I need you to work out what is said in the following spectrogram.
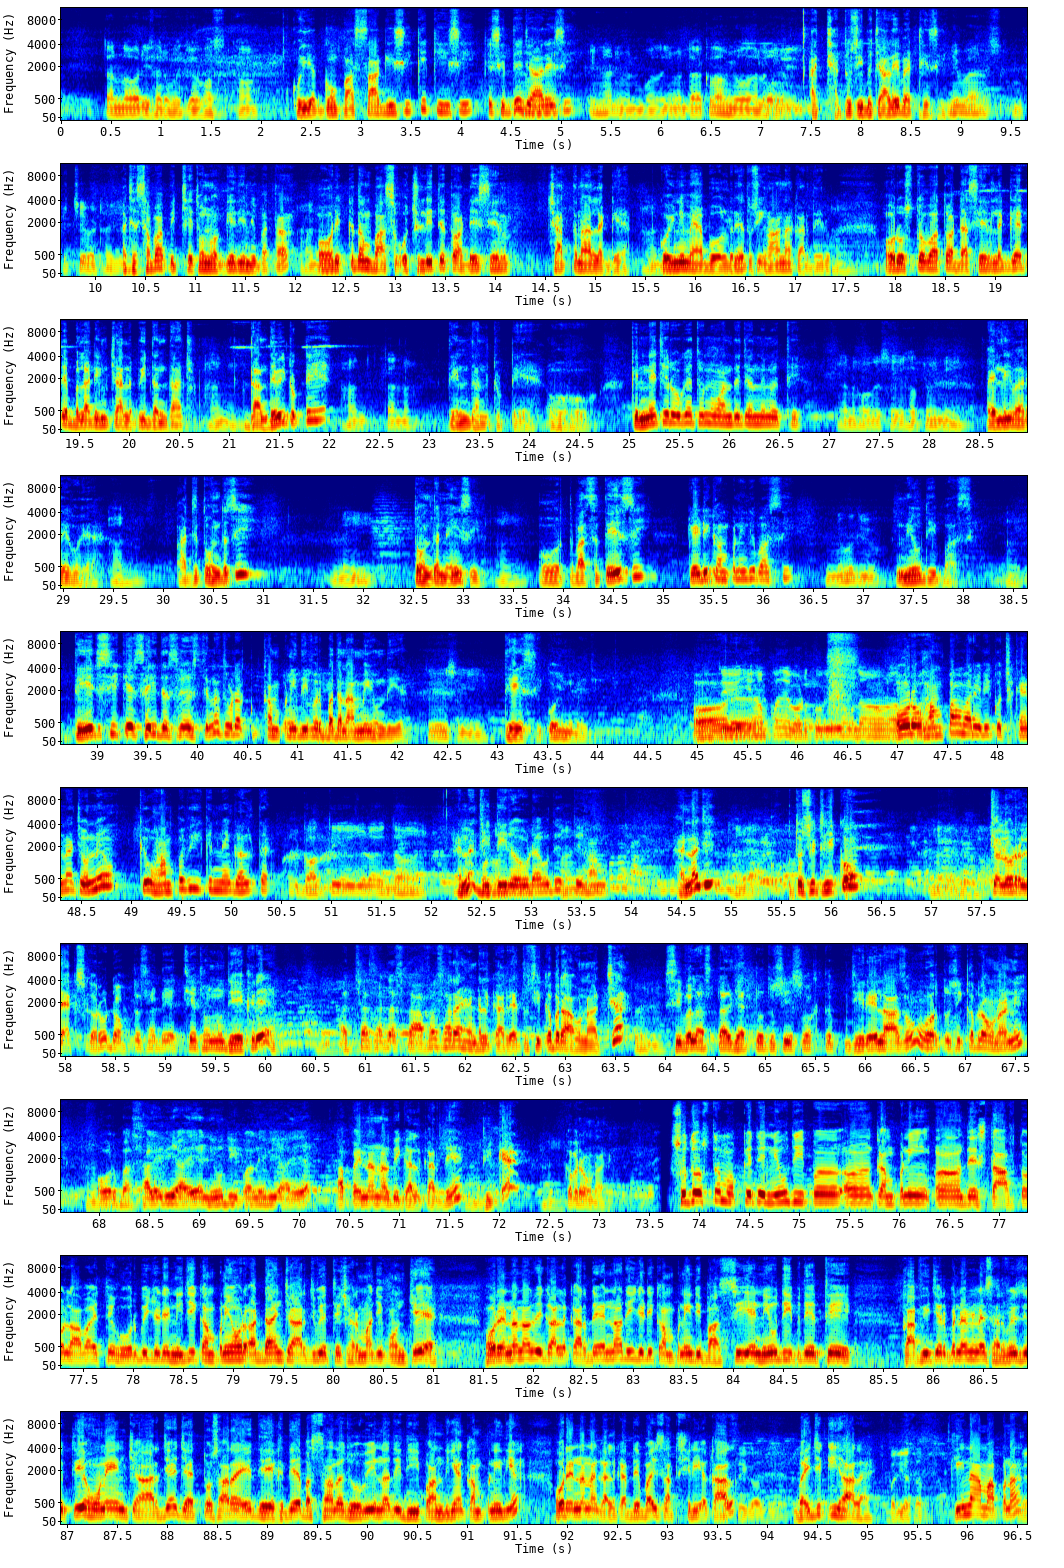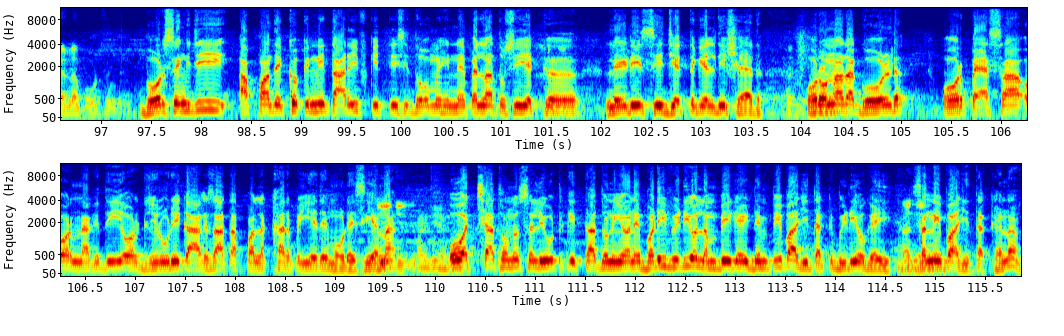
ਤਿੰਨ ਵਾਰੀ ਸਰ ਵੱਜਿਆ ਬੱਸ ਤਾਂ ਕੋਈ ਅੱਗੋਂ ਬੱਸ ਆ ਗਈ ਸੀ ਕਿ ਕੀ ਸੀ? ਕਿ ਸਿੱਧੇ ਜਾ ਰਹੇ ਸੀ? ਇੰਨਾ ਨਹੀਂ ਮੈਨੂੰ ਪਤਾ ਜੀ ਮੈਨੂੰ ਤਾਂ ਇੱਕਦਮ ਹੀ ਉਹਦਾ ਲੱਗਿਆ। ਅੱਛਾ ਤੁਸੀਂ ਵਿਚਾਲੇ ਬੈਠੇ ਸੀ? ਨਹੀਂ ਮੈਂ ਸ- ਪਿੱਛੇ ਬੈਠਾ ਜੀ। ਅੱਛਾ ਸਭਾ ਪਿੱਛੇ ਤੁਹਾਨੂੰ ਅੱਗੇ ਦੀ ਨਹੀਂ ਪਤਾ। ਔਰ ਇੱਕਦਮ ਬੱਸ ਉਛਲੀ ਤੇ ਤੁਹਾਡੇ ਸਿਰ ਛੱਤ ਨਾਲ ਲੱਗਿਆ। ਕੋਈ ਨਹੀਂ ਮੈਂ ਬੋਲ ਰਿਹਾ ਤੁਸੀਂ ਹਾਂ ਨਾ ਕਰਦੇ ਰਹੋ। ਔਰ ਉਸ ਤੋਂ ਬਾਅਦ ਤੁਹਾਡਾ ਸਿਰ ਲੱਗਿਆ ਤੇ ਬਲੱਡਿੰਗ ਚੱਲ ਪਈ ਦੰਦਾਂ 'ਚ। ਹਾਂਜੀ। ਦੰਦ ਵੀ ਟੁੱਟੇ ਹੈ ਹਾਂਜੀ ਤਿੰਨ। ਤਿੰਨ ਦੰਦ ਟੁੱਟੇ ਹੈ ਓਹੋ। ਕਿੰਨੇ ਚਿਰ ਹੋ ਗਿਆ ਤੁਹਾਨੂੰ ਆਂਦੇ ਜਾਂਦੇ ਨੂੰ ਇੱਥੇ? ਇਹਨ ਹੋ ਗਏ 6-7 ਮਹੀਨੇ। ਜੀ। ਪਹਿਲੀ ਵਾਰੇ ਹੋਇਆ। ਹੈ। ਹਾਂਜੀ। ਅੱਜ ਧੁੰਦ ਸੀ? ਨਹੀਂ। ਧੁੰਦ ਨਹੀਂ ਸੀ। ਹਾਂਜੀ ਔਰ ਤੇ ਬੱਸ ਤੇਜ਼ ਸੀ। ਕਿਹੜੀ ਕੰਪਨੀ ਦੀ ਬੱਸ ਸੀ? ਨਿਊ ਦੀ। ਨਿਊ ਦੀ ਬੱਸ ਸੀ। ਤੇਜ਼ ਸੀ ਕਿ ਸਹੀ ਦੱਸਿਓ ਇਸ ਤੇ ਨਾ ਥੋੜਾ ਕੰਪਨੀ ਦੀ ਫਿਰ ਬਦਨਾਮੀ ਹੁੰਦੀ ਹੈ। ਤੇ ਸੀਗੀ ਤੇਜ਼ ਸੀ। ਕੋਈ ਨਹੀਂ ਬਾਈ ਜੀ। ਔਰ ਤੇ ਜੀ ਹੰਪਾਂ ਦੇ ਵੜਕੂ ਵੀ ਆਉਂਦਾ ਹੁਣ। ਔਰ ਉਹ ਹੰਪਾਂ ਬਾਰੇ ਵੀ ਕੁਝ ਕਹਿਣਾ ਚਾਹੁੰਦੇ ਹੋ? ਕਿ ਉਹ ਹੰਪ ਵੀ ਕਿੰਨੇ ਗਲਤ ਹੈ? ਪਰ ਗਲਤੀ ਹੈ ਜਿਹੜਾ ਇਦਾਂ ਹੈ ਨਾ ਜੀਟੀ ਰੋਡ ਹੈ ਉਹਦੇ ਉੱਤੇ ਹੰਪ। ਹੈ ਨਾ ਜੀ? ਤੁਸੀਂ ਠੀਕ ਹੋ? ਚਲੋ ਰਿਲੈਕਸ ਕਰੋ। ਡਾਕਟਰ ਸਾਡੇ ਅੱਛੇ ਤੁਹਾਨੂੰ ਦੇਖ ਰਹੇ। ਆ ਅੱਛਾ, ਸਾਡਾ ਸਟਾਫ ਹੈ ਸਾਰਾ ਹੈਂਡਲ ਕਰ ਰਿਹਾ, ਤੁਸੀਂ ਘਬਰਾਓ ਨਾ। ਅੱਛਾ ਸਿਵਲ ਹਸਪਤਾਲ ਜੈਤੋ, ਤੁਸੀਂ ਇਸ ਵਕਤ ਜੀਰੇ ਇਲਾਜ ਹੋ ਔਰ ਤੁਸੀਂ ਘਬਰਾਉਣਾ ਨਹੀਂ। ਔਰ ਬੱਸ ਵਾਲੇ ਵੀ ਆਏ ਆ ਨਿਊ ਦੀਪ ਵਾਲੇ ਵੀ ਆਏ ਆ, ਆਪਾਂ ਇਹਨਾਂ ਨਾਲ ਵੀ ਗੱਲ ਕਰਦੇ ਆ, ਠੀਕ ਹੈ? ਘਬਰਾਉਣਾ ਨਹੀਂ। ਸੋ ਦੋਸਤੋ, ਮੌਕੇ ਤੇ ਨਿਊ ਦੀਪ ਕੰਪਨੀ ਦੇ ਸਟਾਫ ਤੋਂ ਇਲਾਵਾ ਇੱਥੇ ਹੋਰ ਵੀ ਜਿਹੜੇ ਨਿੱਜੀ ਕੰਪਨੀਆਂ ਔਰ ਅੱਡਾ ਇੰਚਾਰਜ ਵੀ ਇੱਥੇ ਸ਼ਰਮਾ ਜੀ ਪਹੁੰਚੇ ਹੈ ਔਰ ਇਹਨਾਂ ਨਾਲ ਵੀ ਗੱਲ ਕਰਦੇ ਇਹਨਾਂ ਦੀ ਜਿਹੜੀ ਕੰਪਨੀ ਦੀ ਬੱਸ ਸੀ, ਇਹ ਨਿਊ ਦੀਪ ਦੇ ਇੱਥੇ ਕਾਫੀ ਚਿਰ ਪਹਿਲਾਂ ਇਹਨਾਂ ਨੇ ਸਰਵਿਸ ਦਿੱਤੀ ਹੈ ਹੁਣ ਇਹ ਇੰਚਾਰਜ ਹੈ ਜੈਤੋ ਸਾਰਾ ਇਹ ਦੇਖਦੇ ਆ ਬੱਸਾਂ ਦਾ ਜੋ ਵੀ ਇਹਨਾਂ ਦੀ ਦੀਪ ਆਉਂਦੀਆਂ ਕੰਪਨੀ ਦੀਆਂ ਔਰ ਇਹਨਾਂ ਨਾਲ ਗੱਲ ਕਰਦੇ। ਬਾਈ ਸਤਿ ਸ਼੍ਰੀ ਅਕਾਲ। ਸਤਿ ਸ਼੍ਰੀ ਅਕਾਲ ਜੀ। ਬਾਈ ਜੀ ਕੀ ਹਾਲ ਹੈ? ਵਧੀਆ ਸਰ। ਕੀ ਨਾਮ ਆਪਣਾ? ਮੇਰਾ ਨਾਮ ਬੋੜ ਸਿੰਘ ਹੈ ਜੀ। ਬੋਰ ਸਿੰਘ ਜੀ ਆਪਾਂ ਦੇਖੋ ਕਿੰਨੀ ਤਾਰੀਫ ਕੀਤੀ ਸੀ 2 ਮਹੀਨੇ ਪਹਿਲਾਂ ਤੁਸੀਂ ਇੱਕ ਲੇਡੀ ਸੀ ਜਿੱਤ ਗਿਲ ਦੀ ਸ਼ਾਇਦ। ਔਰ ਉਹਨਾਂ ਦਾ 골ਡ ਔਰ ਪੈਸਾ ਔਰ ਨਗਦੀ ਔਰ ਜ਼ਰੂਰੀ ਕਾਗਜ਼ਾਤ ਆਪਾਂ ਲੱਖਾਂ ਰੁਪਏ ਦੇ ਮੋੜੇ ਸੀ ਹੈ ਨਾ ਜੀ, ਉਹ ਅੱਛਾ ਤੁਹਾਨੂੰ ਸਲੂਟ ਕੀਤਾ ਦੁਨੀਆ ਨੇ। ਬੜੀ ਵੀਡੀਓ ਲੰਬੀ ਗਈ ਡਿੰਪੀ ਭਾਜੀ ਤੱਕ ਵੀਡੀਓ ਗਈ ਸੰਨੀ ਭਾਜੀ ਤੱਕ ਹੈ ਨਾ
